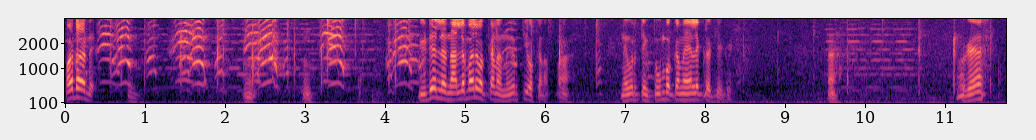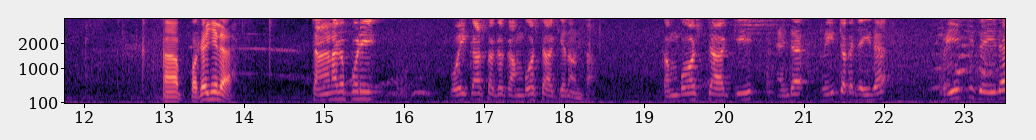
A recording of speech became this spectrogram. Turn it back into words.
പാട്ടാണ്ട് ഇടല്ല നല്ല പോലെ വെക്കണം നീർത്തി വെക്കണം. ആ നിവൃത്തി തൂമ്പൊക്കെ മേലേക്ക് വെക്കേക്ക്. ആ. ഓക്കെ. ആ അപ്പം കഴിഞ്ഞില്ലേ? ചാണകപ്പൊടി കോഴിക്കാഷ്ടൊക്കെ കമ്പോസ്റ്റ് ആക്കിയതാണ് കമ്പോസ്റ്റ് ആക്കി അതിന്റെ ട്രീറ്റൊക്കെ ചെയ്ത് ട്രീറ്റ് ചെയ്ത്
